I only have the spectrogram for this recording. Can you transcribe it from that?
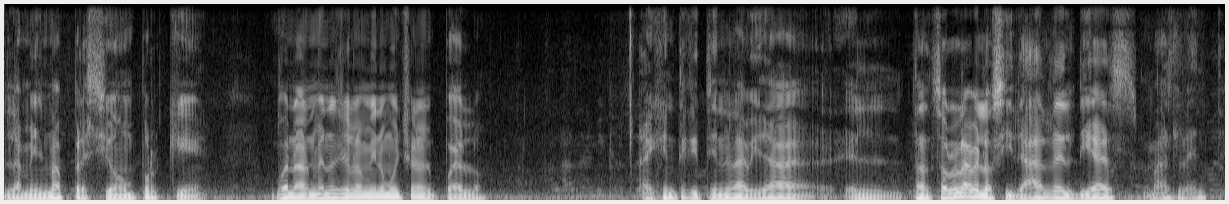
la misma presión porque bueno, al menos yo lo miro mucho en el pueblo. Hay gente que tiene la vida el tan solo la velocidad del día es más lento.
